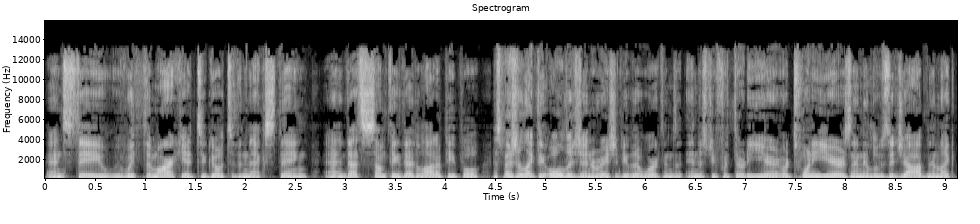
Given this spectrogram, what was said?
and stay with the market to go to the next thing. And that's something that a lot of people, especially like the older generation, people that worked in the industry for 30 years or 20 years, and they lose the job, and they're like,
